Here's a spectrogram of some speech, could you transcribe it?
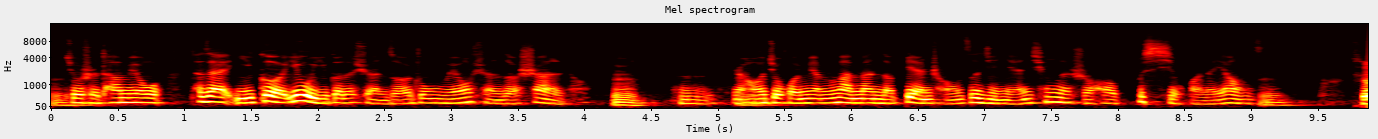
嗯。就是他没有他在一个又一个的选择中没有选择善良，嗯嗯，然后就会面慢慢的变成自己年轻的时候不喜欢的样子。其实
